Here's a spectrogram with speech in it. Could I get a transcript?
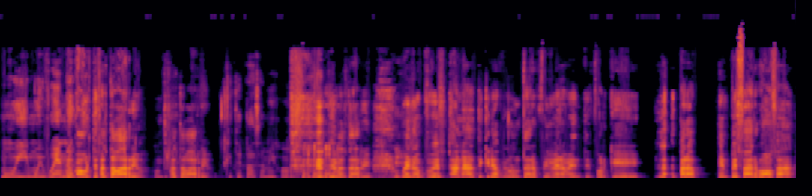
muy, muy bueno. aún te falta barrio, aún te falta barrio. ¿Qué te pasa, mijo? te falta barrio. Bueno, pues, Ana, te quería preguntar primeramente, porque para empezar, vamos a,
